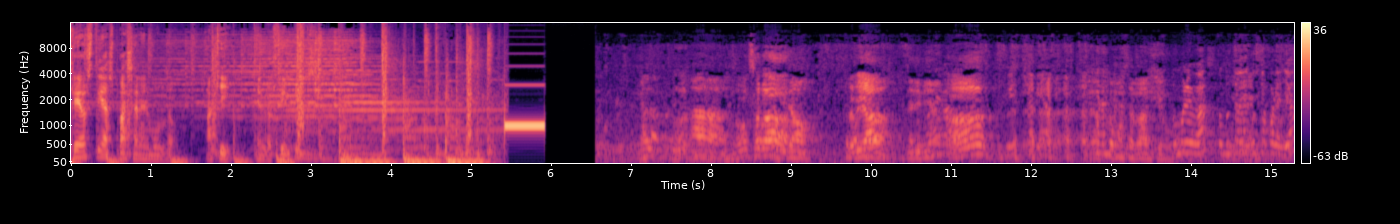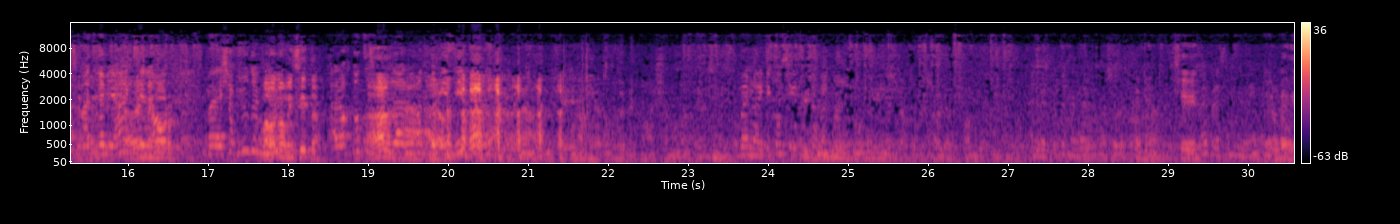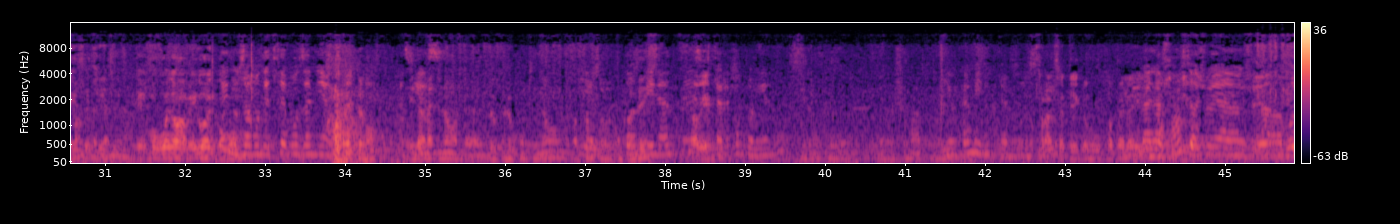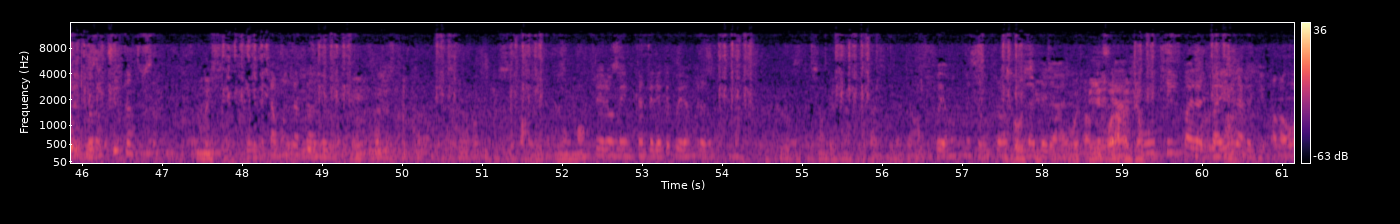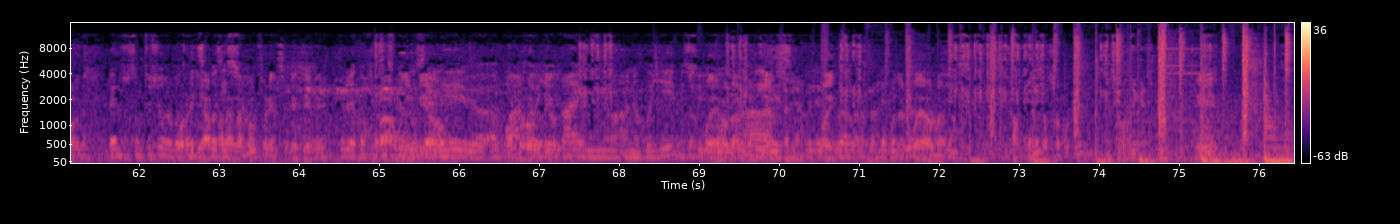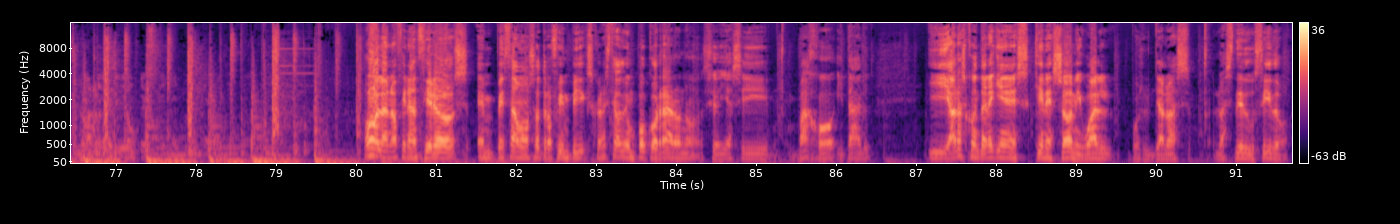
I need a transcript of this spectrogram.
¿Qué hostias pasa en el mundo? Aquí, en los Finpics. Ah, comment ça va Vous allez bien Ah très comment ça va chez vous ¿Cómo le va ¿Cómo está la cosa por allá? Bah, très bien, mejor. Bah, chaque jour de mieux. Alors quand est-ce Ah. visite Bueno, hay que conseguir un camino. A Alberto Canadá, mucho Très bien. Sí, Me parece muy bien. él me dice, sí, sí. Tenemos buenos amigos en Et común. nous avons des très bons amis en commun. Exactement. Así Et là maintenant, le, le- le continent de se continente Ah, se bien. está recomponiendo Et donc, euh, il y a un chemin y un camino a Bah, la France doit positivo. jouer un, un rôle politique dans tout ça. On essaie. Estamos tratando de... Et moi, je serais, je serais heureux qu'on puisse se parler plus longuement Pero me encantaría que pudiéramos hablar un poco más. Pudiéramos comenzar un trabajo bilateral que sea útil para el país y la región. A la orden. Toujours Por allá para la conferencia que tiene Pour la conférence que vous enviado. allez avoir, Eduardo il y Rodríguez. aura une- un envoyé, monsieur puedes hablar confianza. con él puedes hablar. Confianza absoluta. Sí. Hola, no financieros. Empezamos otro FinPix con este audio un poco raro, ¿no? Se oye así bajo y tal. Y ahora os contaré quiénes, quiénes son. Igual, pues ya lo has, lo has deducido.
